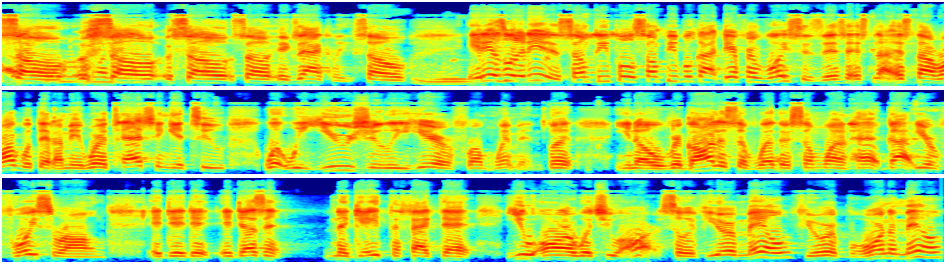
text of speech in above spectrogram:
so so so so exactly. So mm-hmm. it is what it is. Some people some people got different voices. It's, it's not it's not wrong with that. I mean, we're attaching it to what we usually hear from women. But you know, regardless of whether someone had got your voice wrong, it did it, it doesn't negate the fact that you are what you are. So if you're a male, if you're born a male,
